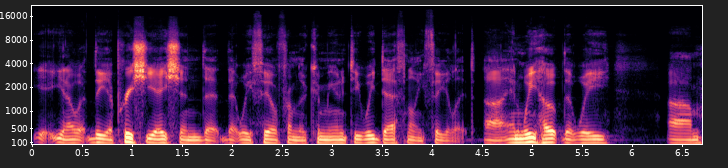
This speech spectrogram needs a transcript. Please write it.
you know the appreciation that that we feel from the community we definitely feel it. Uh, and we hope that we um,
